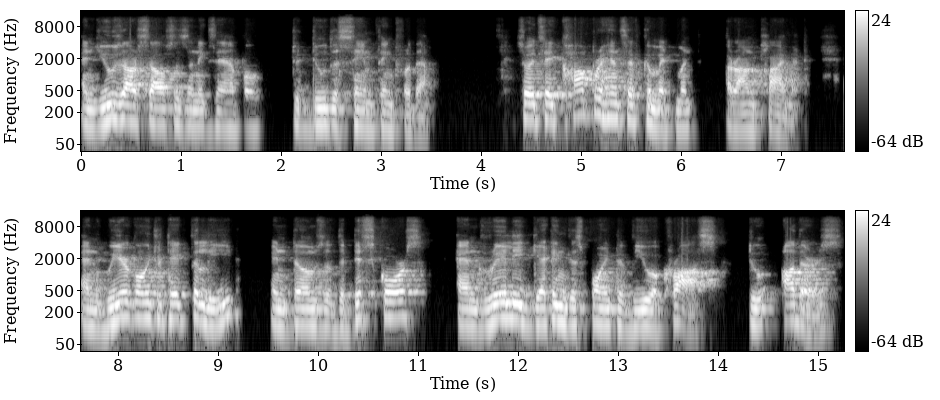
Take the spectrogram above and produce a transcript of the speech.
and use ourselves as an example to do the same thing for them. So it's a comprehensive commitment around climate. And we are going to take the lead in terms of the discourse and really getting this point of view across to others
